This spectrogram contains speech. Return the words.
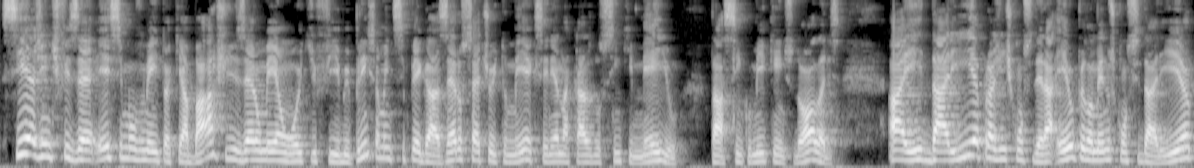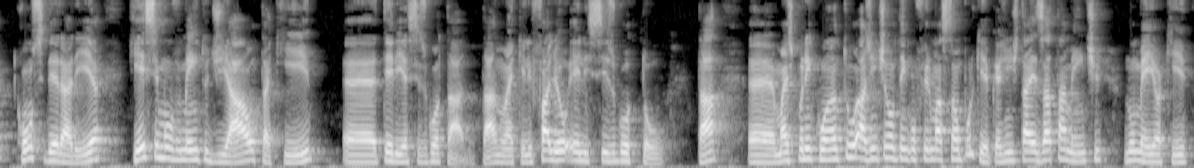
Se a gente fizer esse movimento aqui abaixo de 0,618 de FIBO, e principalmente se pegar 0,786, que seria na casa dos 5,5, tá? 5.500 dólares, aí daria para a gente considerar, eu pelo menos consideraria, consideraria que esse movimento de alta aqui é, teria se esgotado, tá? Não é que ele falhou, ele se esgotou, tá? É, mas por enquanto a gente não tem confirmação, por quê? Porque a gente está exatamente no meio aqui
